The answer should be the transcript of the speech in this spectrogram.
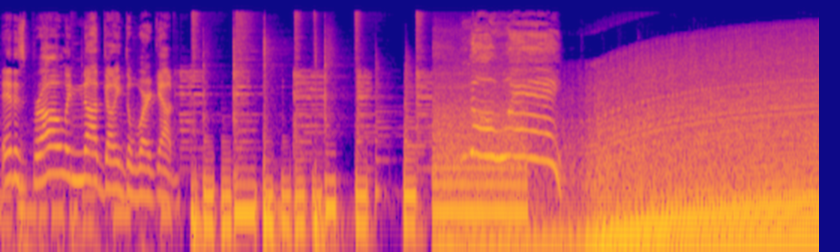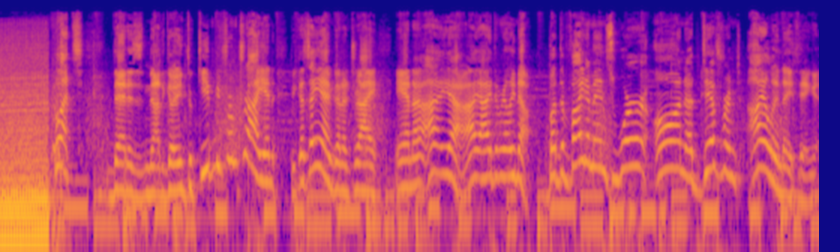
It is probably not going to work out. That is not going to keep me from trying because I am gonna try and uh, I, yeah I, I don't really know. But the vitamins were on a different island I think.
